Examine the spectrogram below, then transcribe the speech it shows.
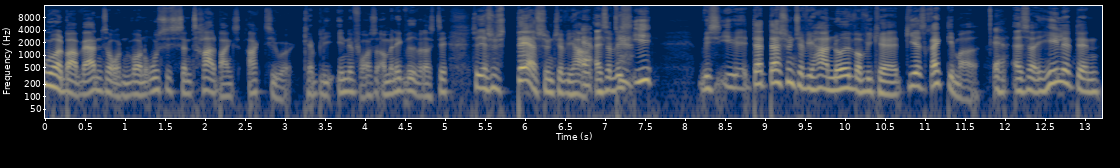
uholdbar verdensorden, hvor en russisk centralbanks aktiver kan blive indefrosset, og man ikke ved, hvad der er til. Så jeg synes, der synes jeg, vi har... Ja. Altså, hvis I... Hvis I der, der synes jeg, vi har noget, hvor vi kan give os rigtig meget. Ja. Altså, hele den...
